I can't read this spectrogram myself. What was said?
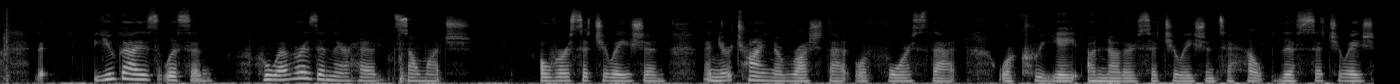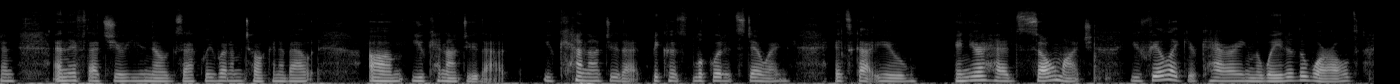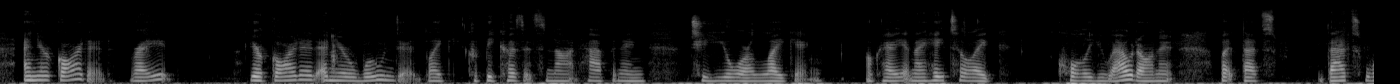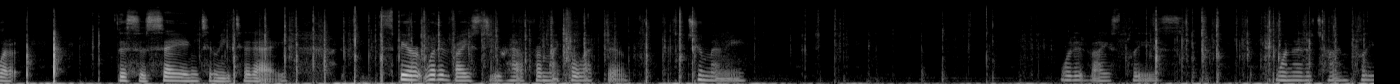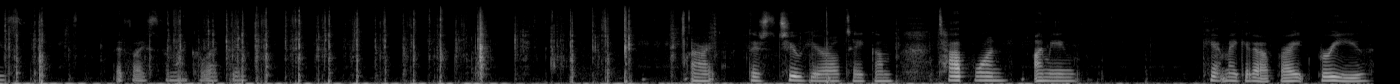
you guys, listen, whoever is in their head so much over a situation and you're trying to rush that or force that or create another situation to help this situation. And if that's you, you know exactly what I'm talking about. Um, you cannot do that. You cannot do that because look what it's doing. It's got you in your head so much. You feel like you're carrying the weight of the world and you're guarded, right? You're guarded and you're wounded, like because it's not happening to your liking. Okay. And I hate to like call you out on it, but that's that's what this is saying to me today. Spirit, what advice do you have for my collective? Too many. What advice, please? One at a time, please. Advice for my collective. All right, there's two here. I'll take them. Top one, I mean, can't make it up, right? Breathe.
